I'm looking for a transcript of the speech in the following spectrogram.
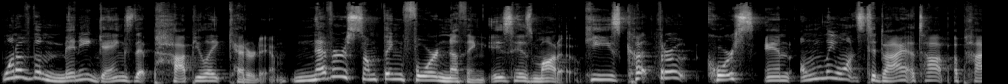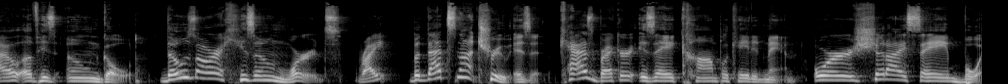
one of the many gangs that populate Ketterdam. Never something for nothing is his motto. He's cutthroat, coarse, and only wants to die atop a pile of his own gold. Those are his own words, right? But that's not true, is it? Kaz Brekker is a complicated man, or should I say boy?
